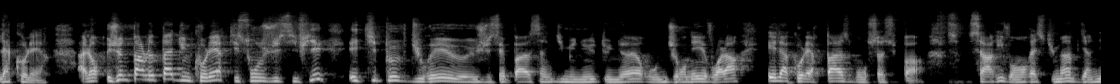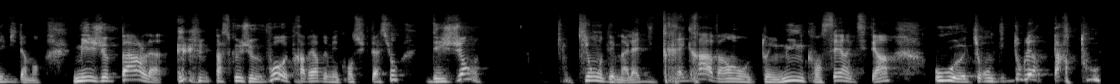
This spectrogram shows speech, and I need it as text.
La colère. Alors, je ne parle pas d'une colère qui sont justifiées et qui peuvent durer, euh, je sais pas, 5-10 minutes, une heure ou une journée, voilà. Et la colère passe. Bon, ça, pas, ça arrive, on reste humain, bien évidemment. Mais je parle parce que je vois au travers de mes consultations des gens qui ont des maladies très graves, hein, auto-immunes, cancer, etc., ou euh, qui ont des douleurs partout.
